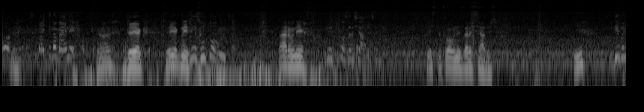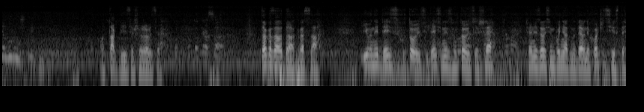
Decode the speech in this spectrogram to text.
О, сідайте на мене. Де як, де як низько. Вони згуртовуються. Зараз вони Вони тут зараз сядуться. десь тут вони зараз сядуть. І Іди бери ловушку якусь. отак дивіться, що робиться. От, ото краса. То казав, так, краса. І вони десь згуртовуються, десь вони згуртовуються. Ще, ще не зовсім понятно, де вони хочуть сісти.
